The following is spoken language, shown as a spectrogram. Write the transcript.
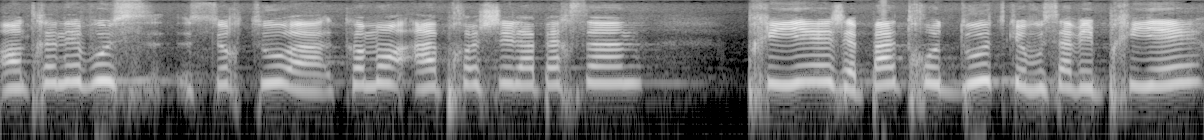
Entraînez-vous surtout à comment approcher la personne? Priez, j'ai pas trop de doute que vous savez prier.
